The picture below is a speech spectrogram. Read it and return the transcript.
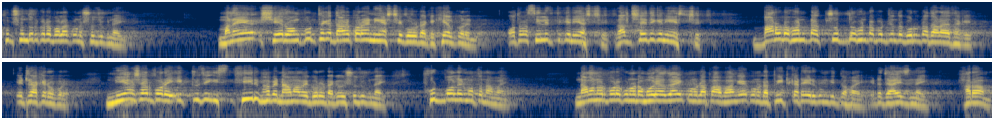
খুব সুন্দর করে বলার কোনো সুযোগ নাই। মানে সে রংপুর থেকে দাঁড় করায় নিয়ে আসছে গরুটাকে, খেয়াল করেন। অথবা সিলেট থেকে নিয়ে আসছে, রাজশাহী থেকে নিয়ে আসছে বারোটা ঘণ্টা, চোদ্দ ঘণ্টা পর্যন্ত গরুটা দাঁড়ায় থাকে এই ট্রাকের উপরে। নিয়ে আসার পরে একটু যে স্থিরভাবে নামাবে গরুটাকে, ওই সুযোগ নাই। ফুটবলের মতো নামায়। নামানোর পরে কোনোটা মরে যায়, কোনোটা পা ভাঙে, কোনোটা পিঠ কাটে, এরকম কিন্তু হয়। এটা জায়েজ নাই, হারাম।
